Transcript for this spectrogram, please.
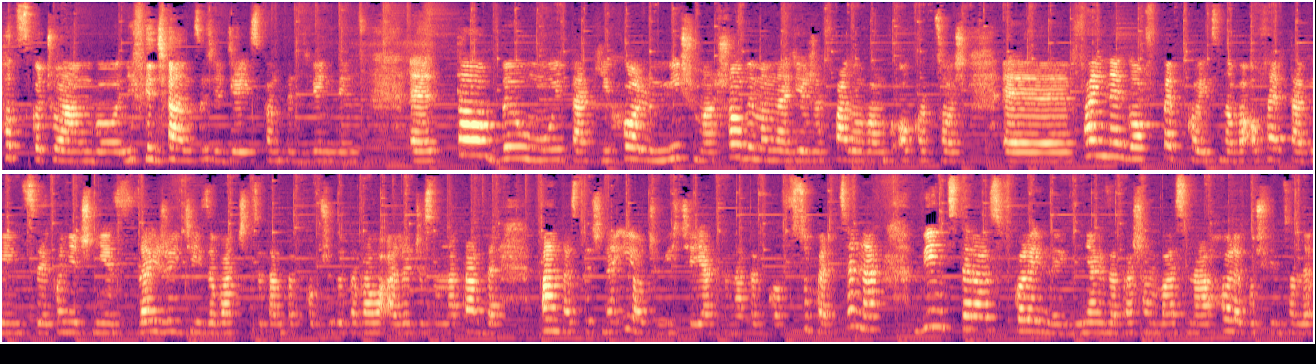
podskoczyłam, bo nie wiedziałam co się dzieje, skąd ten dźwięk, więc e, to był mój taki haul miszmaszowy. Mam nadzieję, że wpadło Wam w oko coś e, fajnego. W Pepko jest nowa oferta, więc koniecznie zajrzyjcie i zobaczcie co tam Pepko przygotowało, a rzeczy są naprawdę fantastyczne i oczywiście jak to na Pepko w super cenach, więc teraz w kolejnych dniach zapraszam Was na hole poświęcone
